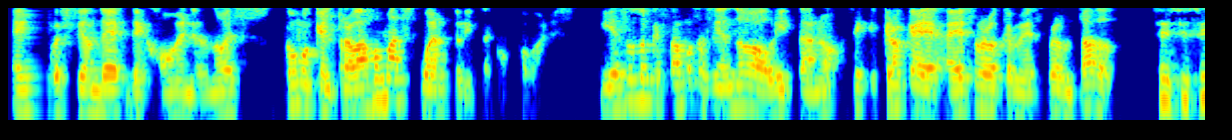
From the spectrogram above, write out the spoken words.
en cuestión de, jóvenes, ¿no? Es como que el trabajo más fuerte ahorita con jóvenes. Y eso es lo que estamos haciendo ahorita, ¿no? Así que creo que eso es lo que me has preguntado. Sí, sí, sí.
